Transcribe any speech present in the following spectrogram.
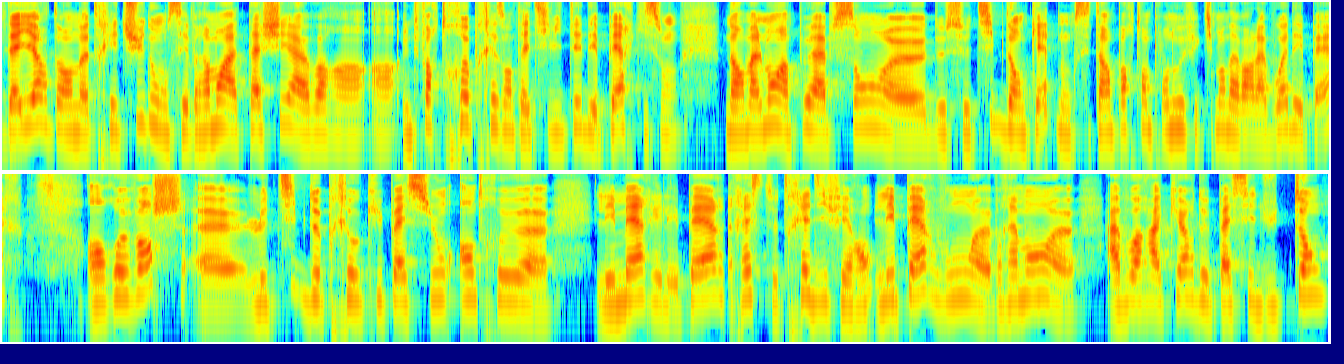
D'ailleurs, dans notre étude, on s'est vraiment attaché à avoir une forte représentativité des pères qui sont normalement un peu absents de ce type d'enquête. Donc, c'était important pour nous, effectivement, d'avoir la voix des pères. En revanche, euh, le type de préoccupation entre euh, les mères et les pères reste très différent. Les pères vont euh, vraiment avoir à cœur de passer du temps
